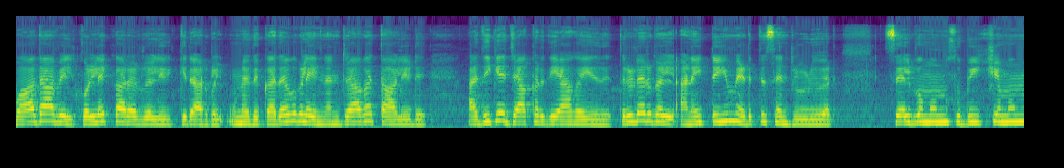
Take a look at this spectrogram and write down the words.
வாதாவில் கொள்ளைக்காரர்கள் இருக்கிறார்கள். உனது கதவுகளை நன்றாக தாளிடு. அதிக ஜாக்கிரதையாக இரு. திருடர்கள் அனைத்தையும் எடுத்து சென்று விடுவர். செல்வமும் சுபீட்சமும்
